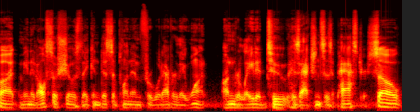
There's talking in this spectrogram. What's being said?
but I mean, it also shows they can discipline him for whatever they want, unrelated to his actions as a pastor. So,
